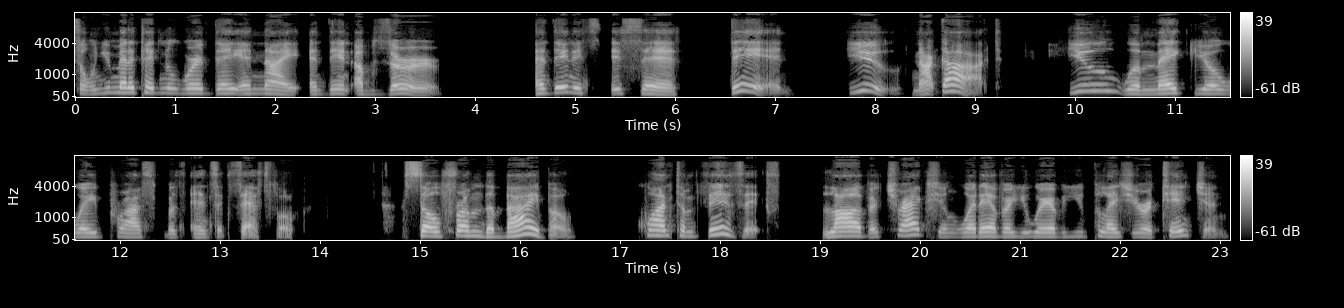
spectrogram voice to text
So when you meditate in the word day and night and then observe, and then it's, it says, then you, not God, you will make your way prosperous and successful. So from the Bible, quantum physics, law of attraction, whatever you wherever you place your attention,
